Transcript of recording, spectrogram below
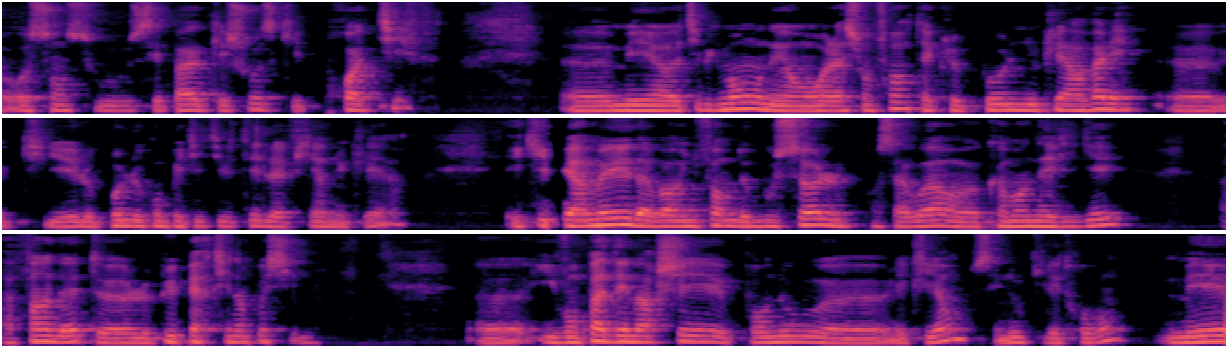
au sens où c'est pas quelque chose qui est proactif. mais typiquement, on est en relation forte avec le pôle nucléaire Vallée, qui est le pôle de compétitivité de la filière nucléaire et qui permet d'avoir une forme de boussole pour savoir euh, comment naviguer afin d'être euh, le plus pertinent possible. Euh, ils vont pas démarcher pour nous euh, les clients, c'est nous qui les trouvons, mais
